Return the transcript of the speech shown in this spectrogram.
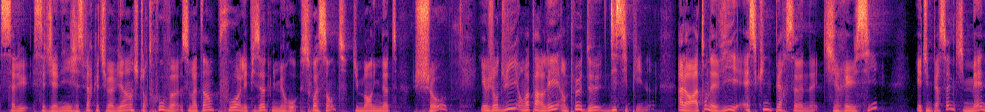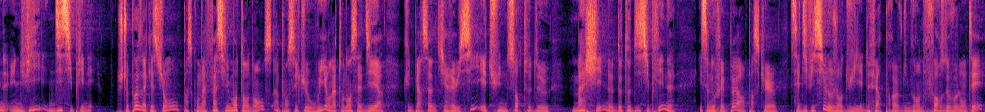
Salut, c'est Jenny, j'espère que tu vas bien. Je te retrouve ce matin pour l'épisode numéro 60 du Morning Note Show. Et aujourd'hui, on va parler un peu de discipline. Alors, à ton avis, est-ce qu'une personne qui réussit est une personne qui mène une vie disciplinée? Je te pose la question parce qu'on a facilement tendance à penser que oui, on a tendance à dire qu'une personne qui réussit est une sorte de machine d'autodiscipline et ça nous fait peur parce que c'est difficile aujourd'hui de faire preuve d'une grande force de volonté.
